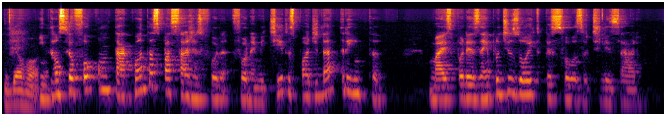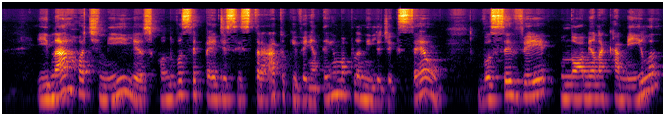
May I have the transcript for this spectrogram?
E a volta. Então, se eu for contar quantas passagens foram, foram emitidas, pode dar 30. Mas, por exemplo, 18 pessoas utilizaram. E na Hot Milhas, quando você pede esse extrato, que vem até em uma planilha de Excel, você vê o nome Ana Camila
